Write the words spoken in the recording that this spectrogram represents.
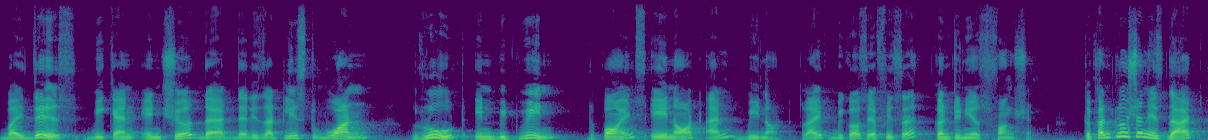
by this we can ensure that there is at least one root in between the points a naught and b naught right because f is a continuous function. The conclusion is that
